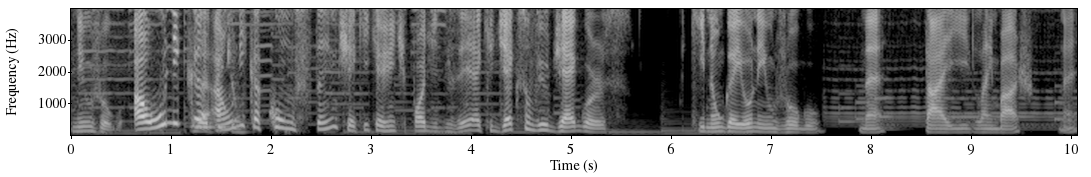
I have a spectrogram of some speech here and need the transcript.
nenhum jogo. A única, a única constante aqui que a gente pode dizer é que Jacksonville Jaguars, que não ganhou nenhum jogo, né, tá aí lá embaixo, né?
